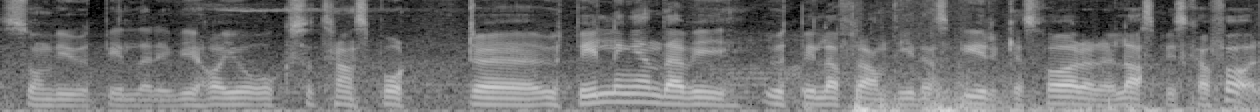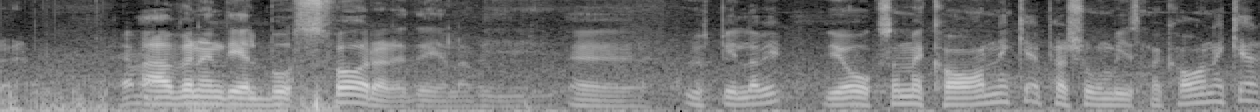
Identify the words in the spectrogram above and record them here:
som vi utbildar i. Vi har ju också transportutbildningen där vi utbildar framtidens yrkesförare, lastbilschaufförer. Även en del bussförare delar vi, eh, utbildar vi. Vi har också mekaniker, personbilsmekaniker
